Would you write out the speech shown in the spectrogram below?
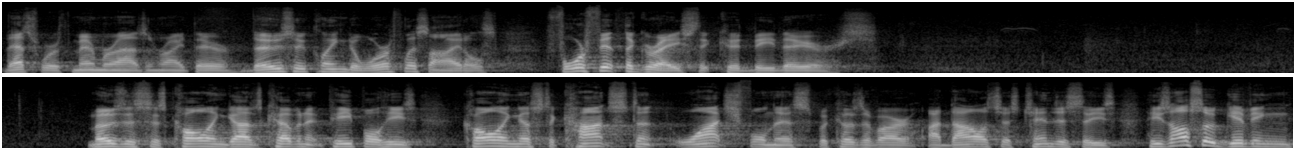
That's worth memorizing right there. Those who cling to worthless idols forfeit the grace that could be theirs. Moses is calling God's covenant people. He's calling us to constant watchfulness because of our idolatrous tendencies. He's also giving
